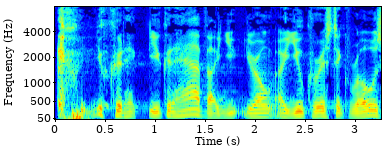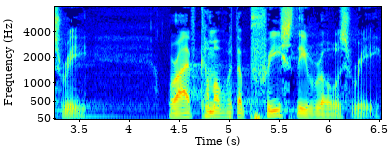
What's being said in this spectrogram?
you could you could have a your own a Eucharistic rosary, or I've come up with a priestly rosary.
